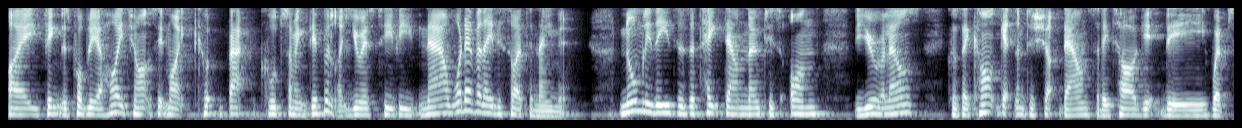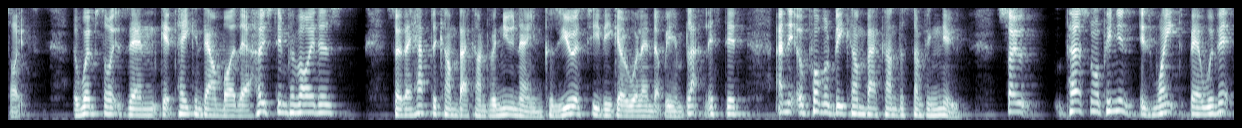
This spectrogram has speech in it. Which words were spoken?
I think there's probably a high chance it might come back called something different, like US TV Now, whatever they decide to name it. Normally, these is a takedown notice on the URLs because they can't get them to shut down, so they target the websites. The websites then get taken down by their hosting providers, so they have to come back under a new name because US TV Go will end up being blacklisted and it'll probably come back under something new. So, personal opinion is wait, bear with it.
